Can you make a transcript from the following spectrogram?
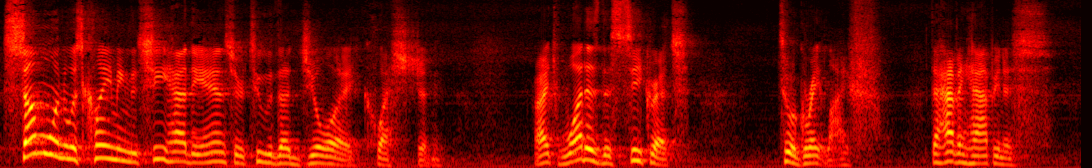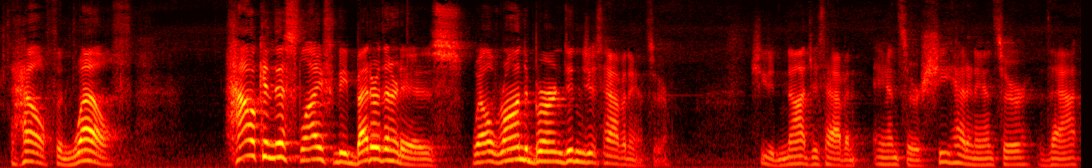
Someone was claiming that she had the answer to the joy question. Right? What is the secret to a great life, to having happiness, to health and wealth, how can this life be better than it is? Well, Rhonda Byrne didn't just have an answer. She did not just have an answer, she had an answer that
